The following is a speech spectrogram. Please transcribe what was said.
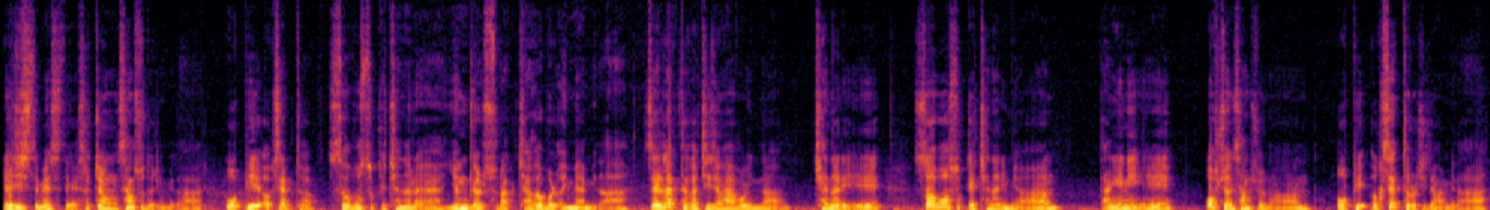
레지스트 메소드의 설정 상수들입니다. OP accept 서버 소켓 채널의 연결 수락 작업을 의미합니다. 셀렉터가 지정하고 있는 채널이 서버 소켓 채널이면 당연히 옵션 상수는 OP accept로 지정합니다.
